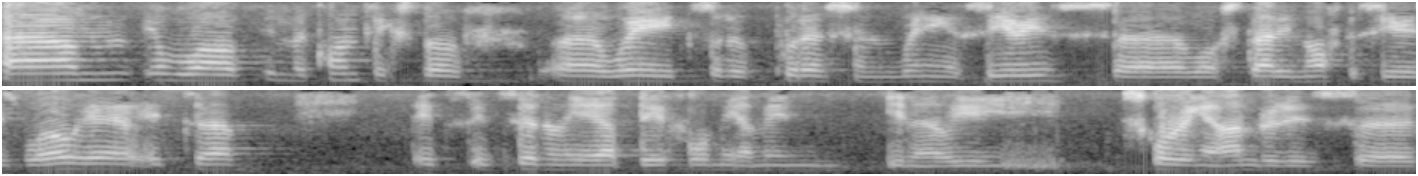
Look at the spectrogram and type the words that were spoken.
Um, well, in the context of uh, where it sort of put us in winning a series, uh, well, starting off the series well, yeah, it, uh, it's it's certainly up there for me. I mean, you know, you, scoring a hundred is uh,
